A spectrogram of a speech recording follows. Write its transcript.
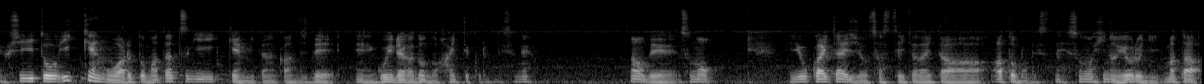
不思議と1件終わるとまた次1件みたいな感じで、えー、ご依頼がどんどん入ってくるんですよねなのでその妖怪退治をさせていただいた後もですねその日の夜にまた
